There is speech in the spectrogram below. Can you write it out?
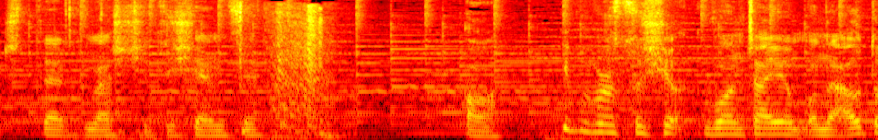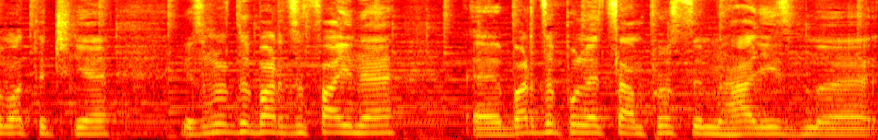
14 tysięcy. O. I po prostu się włączają one automatycznie. Jest naprawdę bardzo fajne. E, bardzo polecam prosty mechanizm. E,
